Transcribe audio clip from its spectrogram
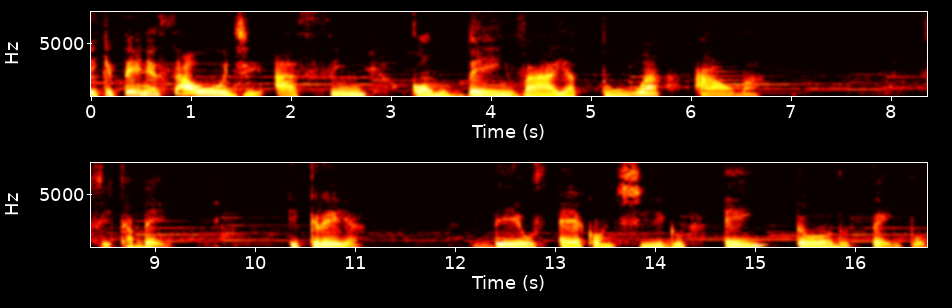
e que tenha saúde, assim como bem vai a tua alma. Fica bem e creia, Deus é contigo em todo tempo.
